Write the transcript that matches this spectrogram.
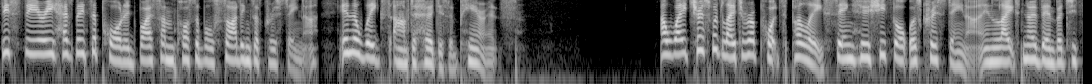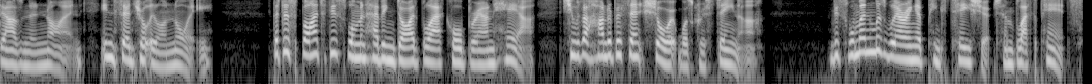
This theory has been supported by some possible sightings of Christina in the weeks after her disappearance. A waitress would later report to police seeing who she thought was Christina in late November 2009 in central Illinois. That despite this woman having dyed black or brown hair, she was 100% sure it was Christina. This woman was wearing a pink t shirt and black pants,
